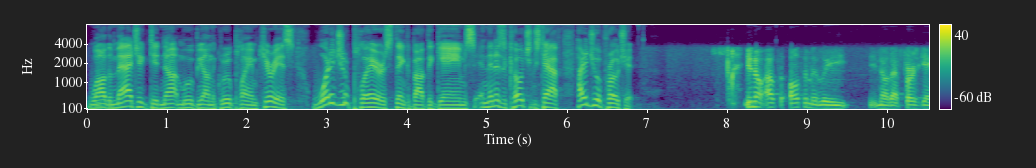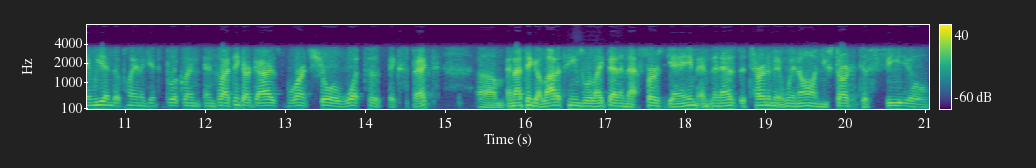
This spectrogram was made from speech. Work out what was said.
While the Magic did not move beyond the group play, I'm curious, what did your players think about the games? And then as a coaching staff, how did you approach it? You know, ultimately, you know, that first game we ended up playing against Brooklyn. And so I think our guys weren't sure what to expect. Um, and I think a lot of teams were like that in that first game. And then as the tournament went on, you started to feel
